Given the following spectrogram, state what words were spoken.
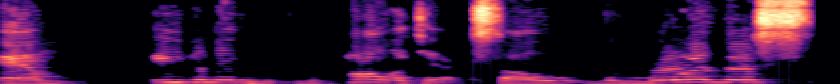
and even in politics. So the more this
